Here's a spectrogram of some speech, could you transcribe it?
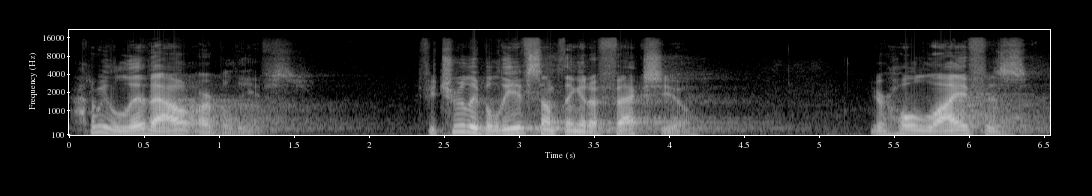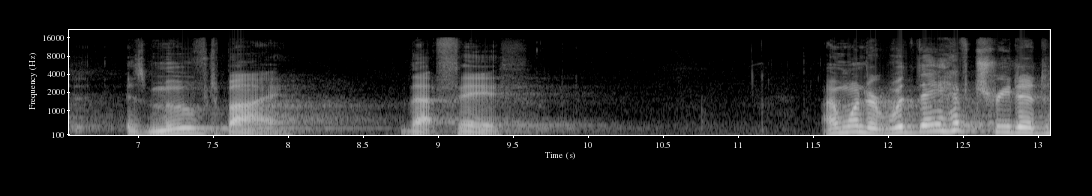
how do we live out our beliefs? If you truly believe something, it affects you. Your whole life is, is moved by that faith. I wonder, would they have treated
